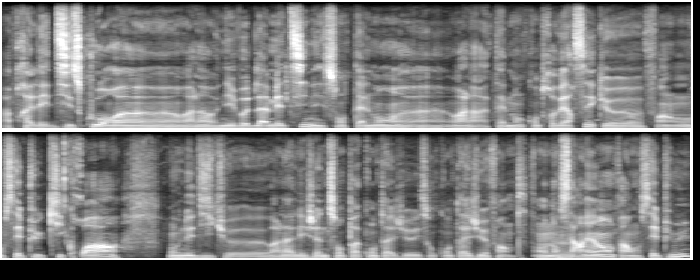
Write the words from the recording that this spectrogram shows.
Après, les discours, euh, voilà, au niveau de la médecine, ils sont tellement, euh, voilà, tellement controversés que, enfin, on ne sait plus qui croire. On nous dit que, voilà, les jeunes sont pas contagieux, ils sont contagieux. Enfin, on n'en sait mm. rien. Enfin, on sait plus.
